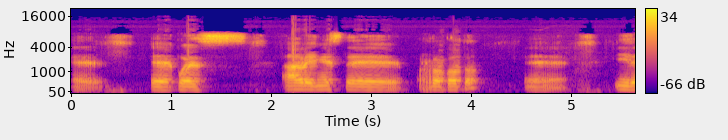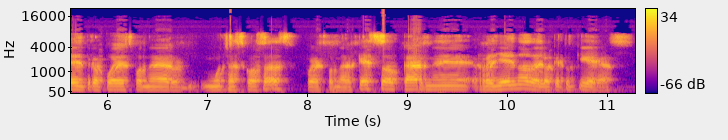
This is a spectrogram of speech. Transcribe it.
Eh, pues abren este rocoto y dentro puedes poner muchas cosas, puedes poner queso, carne, relleno de lo que tú quieras.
